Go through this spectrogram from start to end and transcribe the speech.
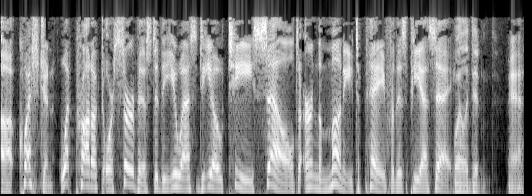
uh, question: What product or service did the U.S. DOT sell to earn the money to pay for this PSA? Well, it didn't. Yeah,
